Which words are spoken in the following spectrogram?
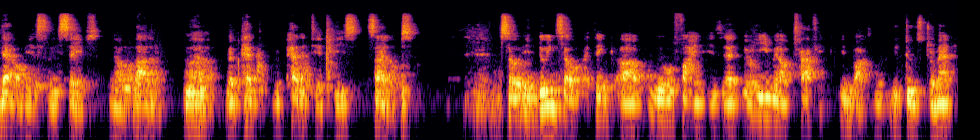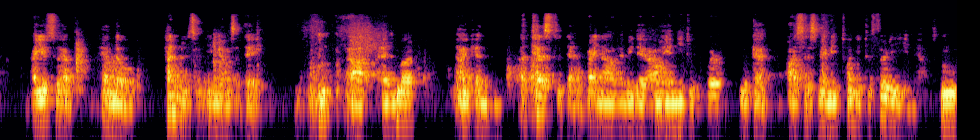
that obviously saves you know a lot of uh, repet- repetitive these silos. So in doing so, I think uh, we will find is that your email traffic inbox will reduce dramatically. I used to have handle hundreds of emails a day, uh, and Right. I can attest to that. Right now, every day, I only need to work, look at process maybe twenty to thirty emails. Mm.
